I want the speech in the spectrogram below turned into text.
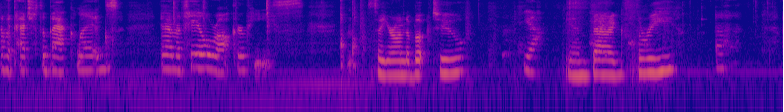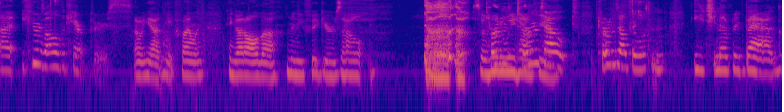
I've attached the back legs and the tail rocker piece. So you're on to book two Yeah. And bag three. Uh, here's all the characters. Oh yeah, and he finally he got all the minifigures out. so who do we have turns here? out turns out there wasn't each and every bag.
